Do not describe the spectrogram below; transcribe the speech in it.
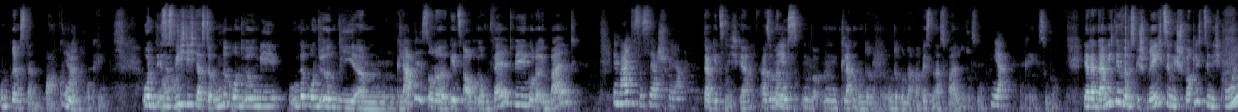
und bremst dann. Ah, cool. Ja. Okay. Und ist es wichtig, dass der Untergrund irgendwie, Untergrund irgendwie ähm, glatt ist oder geht es auch auf dem Feldweg oder im Wald? Im Wald ist es sehr schwer. Da geht's nicht, gell? Also man Nee. muss einen, einen glatten Unter, Untergrund haben, am besten Asphalt oder so. Ja. Okay, super. Ja, dann danke ich dir für das Gespräch. Ziemlich sportlich, ziemlich cool.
